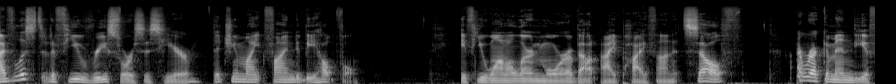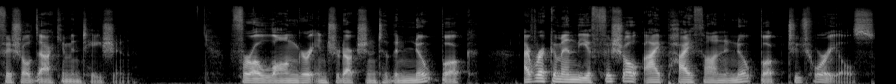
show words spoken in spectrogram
I've listed a few resources here that you might find to be helpful. If you want to learn more about IPython itself, I recommend the official documentation. For a longer introduction to the notebook, I recommend the official IPython notebook tutorials.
